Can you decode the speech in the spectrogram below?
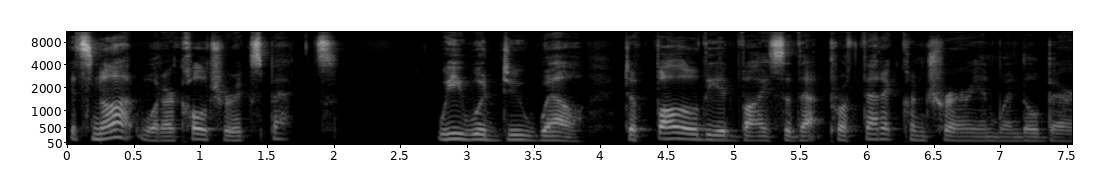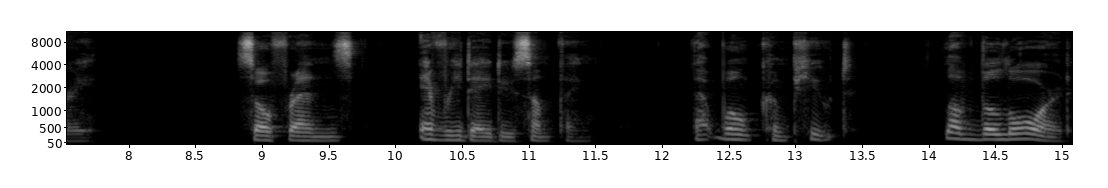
It's not what our culture expects. We would do well to follow the advice of that prophetic contrarian Wendell Berry. So, friends, every day do something that won't compute. Love the Lord.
